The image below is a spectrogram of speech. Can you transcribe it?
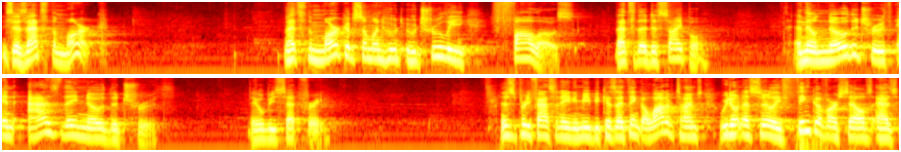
He says that's the mark. That's the mark of someone who, who truly follows. That's the disciple. And they'll know the truth, and as they know the truth, they will be set free. This is pretty fascinating to me because I think a lot of times we don't necessarily think of ourselves as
